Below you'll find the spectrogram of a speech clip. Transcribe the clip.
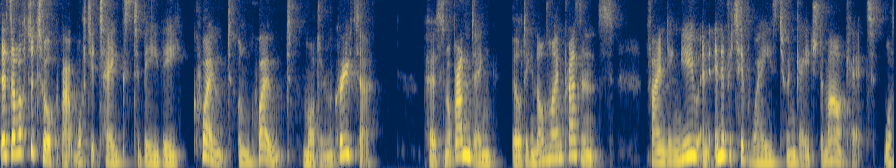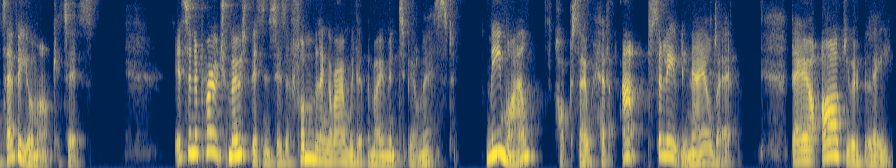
There's a lot of talk about what it takes to be the quote unquote modern recruiter personal branding, building an online presence, finding new and innovative ways to engage the market, whatever your market is. It's an approach most businesses are fumbling around with at the moment, to be honest. Meanwhile, Hoxo have absolutely nailed it. They are arguably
